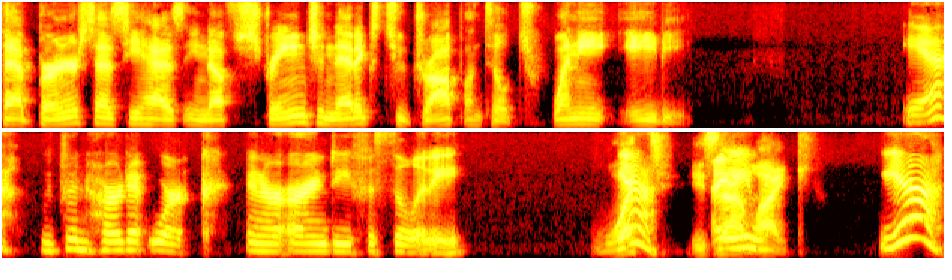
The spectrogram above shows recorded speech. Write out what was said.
that Berner says he has enough strain genetics to drop until 2080. Yeah, we've been hard at work in our R&D facility. What Yeah, is I that mean- like? Yeah,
